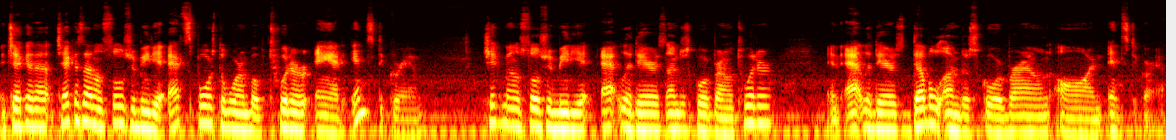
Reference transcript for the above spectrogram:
and check it out. Check us out on social media at Sports the World on both Twitter and Instagram. Check me on social media at LaDarius underscore Brown on Twitter and at LaDarius double underscore Brown on Instagram.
